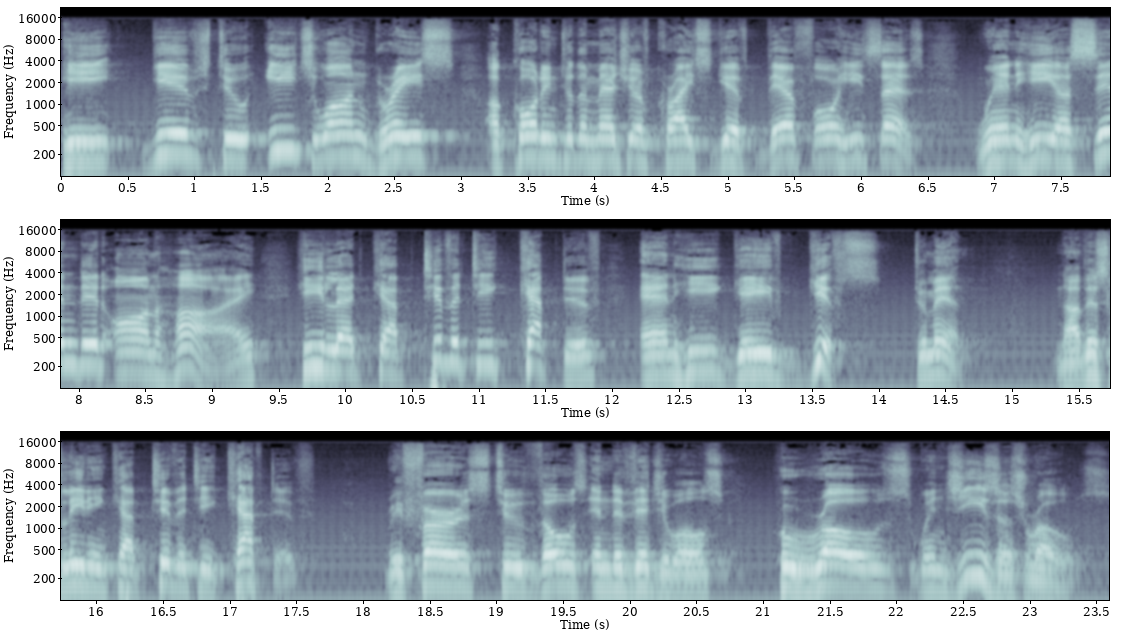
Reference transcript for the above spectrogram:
He gives to each one grace according to the measure of Christ's gift. Therefore, he says, when he ascended on high, he led captivity captive and he gave gifts to men. Now, this leading captivity captive refers to those individuals who rose when Jesus rose.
